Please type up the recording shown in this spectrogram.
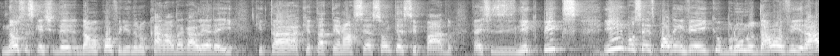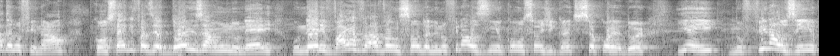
não se esqueça de dar uma conferida no canal da galera aí que tá, que tá tendo acesso antecipado a esses sneak peeks. E vocês podem ver aí que o Bruno dá uma virada no final, consegue fazer 2 a 1 no Nery, o Nery vai avançando ali no finalzinho com o seu gigante e seu corredor, e aí no finalzinho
